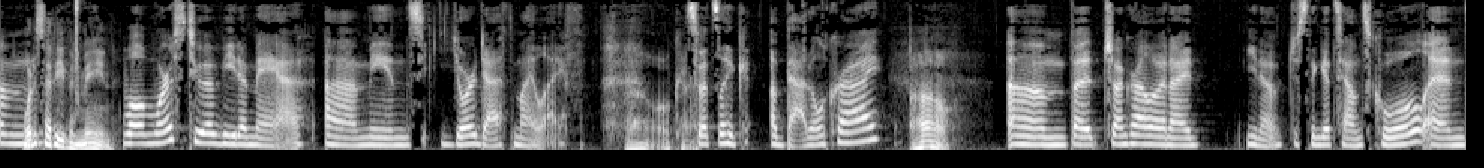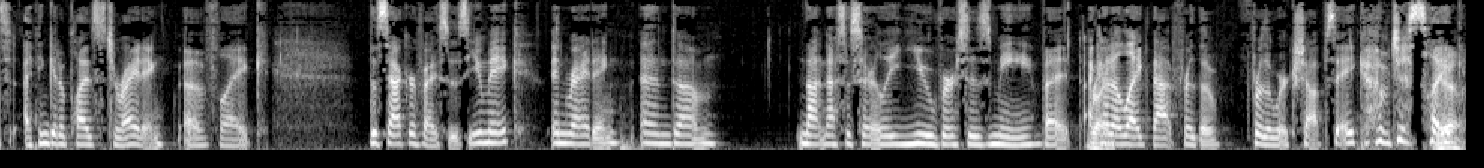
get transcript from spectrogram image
Um, What does that even mean? well, Mors tua vita mea uh, means your death, my life. Oh, okay. So it's like a battle cry. oh, Um, but Giancarlo and I, you know, just think it sounds cool, and I think it applies to writing of like the sacrifices you make in writing, and um, not necessarily you versus me, but I Right. kind of like that for the for the workshop sake of just like, Yeah.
